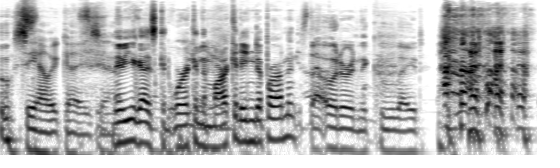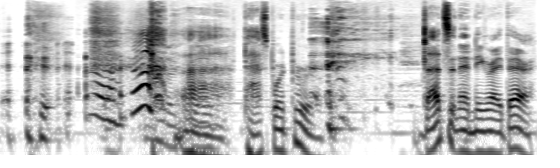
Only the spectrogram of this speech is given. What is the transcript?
we'll, we'll see how it goes yeah. Maybe you guys could work in the marketing department. Start ordering the Kool Aid. Ah, Passport Peru. That's an ending right there.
